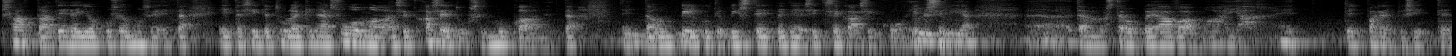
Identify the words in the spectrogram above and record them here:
saattaa tehdä joku semmoisen, että, että siitä tuleekin nämä suomalaiset asetuksen mukaan, että, että on pilkut ja pisteet menee sitten sekaisin, kun Exceliä mm-hmm. tämmöistä rupeaa avaamaan. Ja, et, että parempi sitten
